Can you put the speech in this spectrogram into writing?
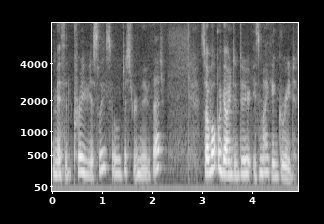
method previously, so we'll just remove that. So what we're going to do is make a grid.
